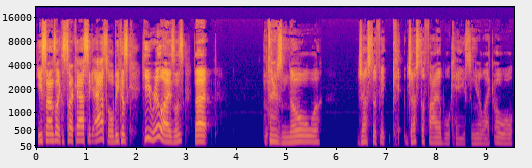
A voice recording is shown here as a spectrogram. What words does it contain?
He sounds like a sarcastic asshole because he realizes that there's no justifi- justifiable case, and you're like, oh well,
